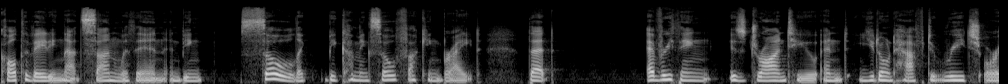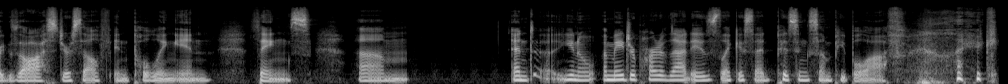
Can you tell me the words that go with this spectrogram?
cultivating that sun within, and being so like becoming so fucking bright that everything is drawn to you and you don't have to reach or exhaust yourself in pulling in things. Um, and, uh, you know, a major part of that is, like I said, pissing some people off. like,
